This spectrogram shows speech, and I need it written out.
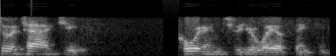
to attack you according to your way of thinking.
